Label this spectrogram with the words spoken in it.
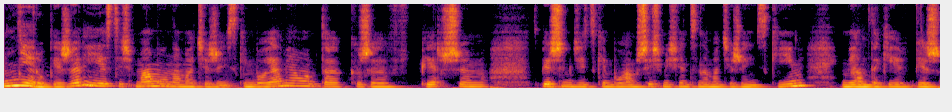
Nie rób. Jeżeli jesteś mamą na macierzyńskim, bo ja miałam tak, że w pierwszym, z pierwszym dzieckiem byłam 6 miesięcy na macierzyńskim i miałam takie, wiesz,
